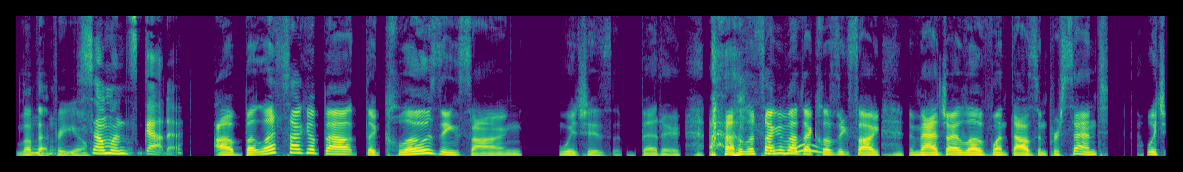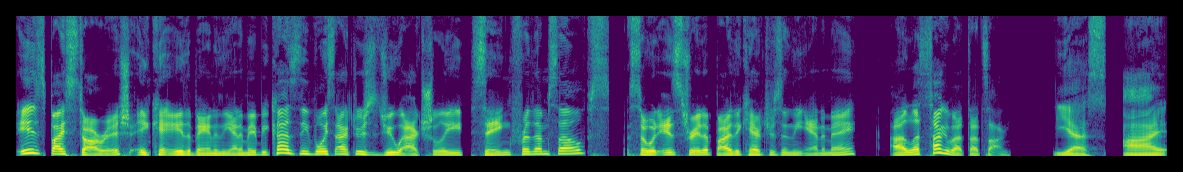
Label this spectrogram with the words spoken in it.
Love that for you. Someone's gotta. Uh, but let's talk about the closing song, which is better. Uh, let's talk about that closing song, Maji Love 1000%, which is by Starish, aka the band in the anime, because the voice actors do actually sing for themselves. So it is straight up by the characters in the anime. Uh, let's talk about that song. Yes, I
